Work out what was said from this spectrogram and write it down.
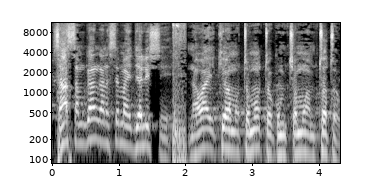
Sasa mganga anasema ijalishi na wai ikiwa motomoto kumchomoa mtoto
